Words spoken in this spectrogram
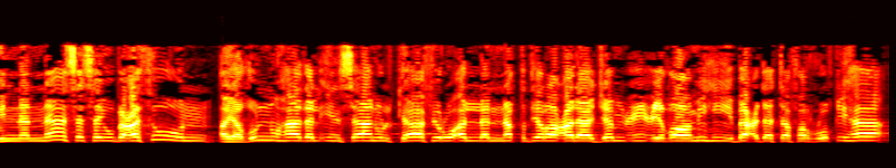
إن الناس سيبعثون. أيظن هذا الإنسان الكافر أن لن نقدر على جمع عظامه بعد تفرقها؟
